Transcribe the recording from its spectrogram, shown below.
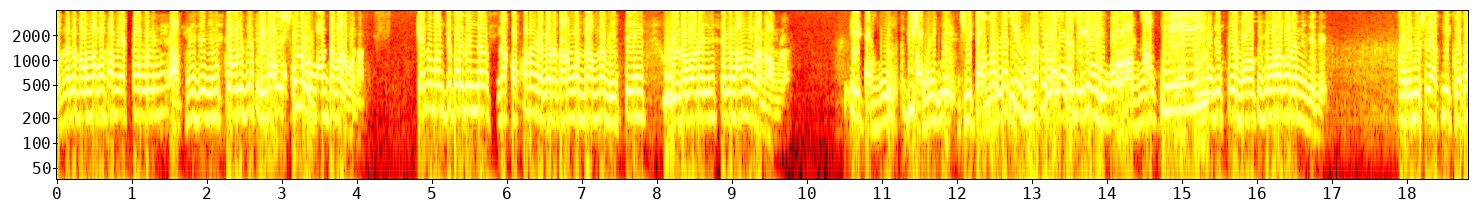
আপনাকে তো অন্য কথা আমি একটাও বলিনি। আপনি যে জিনিসটা বলেছেন এবারে শুনুন। মানতে পারব না। কেন মানতে পারবেন না? না কখনোই না। কেন? তার মধ্যে আপনার ভিত্তিহীন উল্টোপাল্টা জিনিসটাকে মানবো কেন আমরা এটা বিষয় আপনি কি- যেটা আমার কাছে আপনি বড় কিছু মনে করেন নিজেকে? আরে মশাই আপনি কথা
